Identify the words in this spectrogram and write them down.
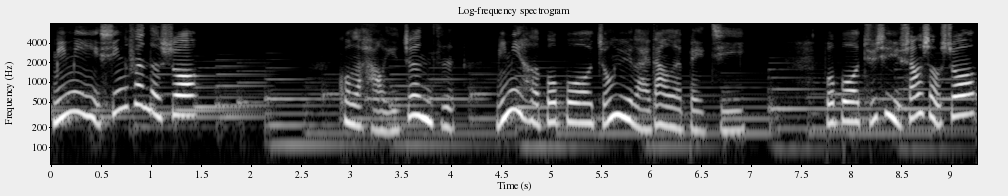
米米兴奋地说。过了好一阵子，米米和波波终于来到了北极。波波举起双手说：“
